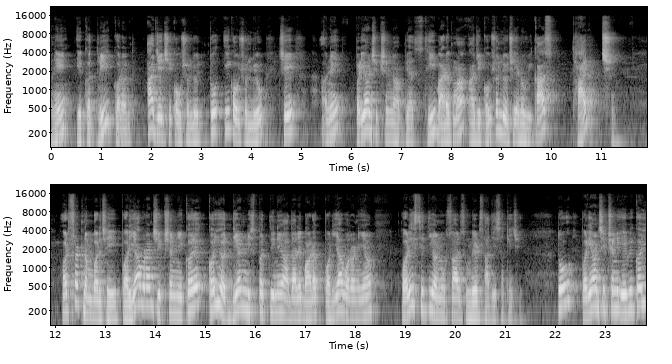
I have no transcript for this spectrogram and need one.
અને એકત્રીકરણ. આ જે છે કૌશલ્યો, તો એ કૌશલ્યો છે અને પર્યાવરણ શિક્ષણના અભ્યાસથી બાળકમાં આ જે કૌશલ્યો છે એનો વિકાસ થાય છે. અડસઠ નંબર છે, પર્યાવરણ શિક્ષણની કઈ કઈ અધ્યયન નિષ્પત્તિને આધારે બાળક પર્યાવરણીય પરિસ્થિતિ અનુસાર સુમેળ સાધી શકે છે? તો પર્યાવરણ શિક્ષણની એવી કઈ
